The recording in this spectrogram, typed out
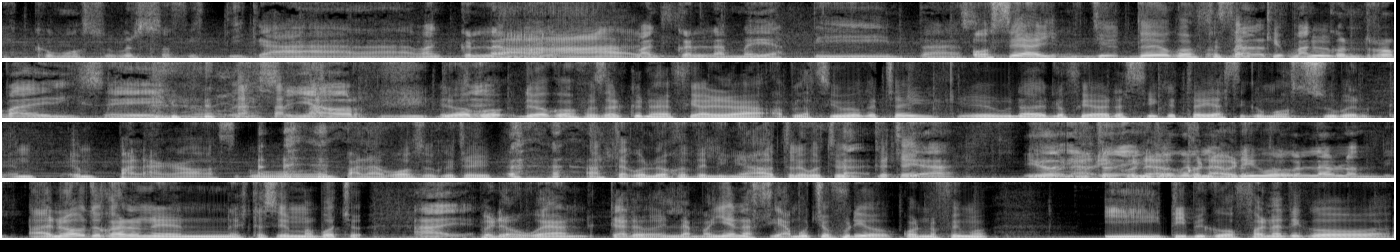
es como súper sofisticada. Van con las Ah. medias, van con las medias pintas. O sea, yo debo confesar van, que... van con ropa de diseño, de diseñador. Debo, ¿cachai? debo confesar que una vez fui a ver a, a Placebo, ¿cachai? Que una vez lo fui a ver así, ¿cachai? Así como súper em- empalagado, así como empalagoso, ¿cachai? Hasta con los ojos delineados, toda la cuestión, ¿cachai? Ya. Y con, y y to- con- y to- con la, abrigo. con la blondie. Ah, no, tocaron en Estación Mapocho. Ah, ya. Pero, weón, claro, en la mañana hacía mucho frío cuando fuimos. Y típico fanático,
